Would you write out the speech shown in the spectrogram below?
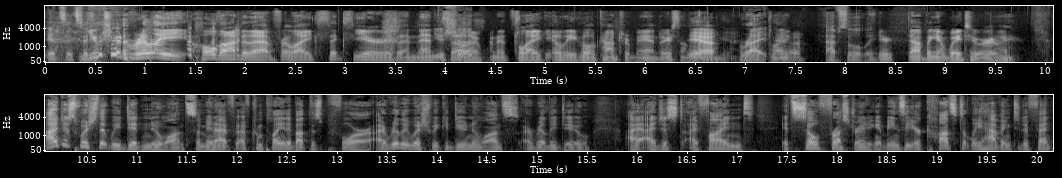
It's it's a, You should really hold on to that for like six years and then You sell should. it when it's like illegal contraband or something. Yeah. right. Like- Absolutely. You're dumping it way too early. I just wish that we did nuance. I mean, I've, I've complained about this before. I really wish we could do nuance. I really do. I, I just I find it's so frustrating. It means that you're constantly having to defend.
